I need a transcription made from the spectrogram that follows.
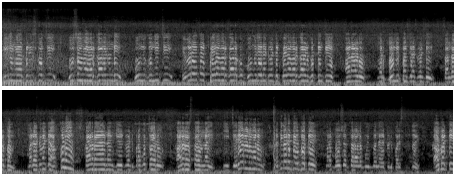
సీలింగ్ వ్యవస్థ తీసుకొచ్చి భూస్వామ్య వర్గాల నుండి భూమి గుంజించి ఎవరైతే పేద వర్గాలకు భూమి లేనటువంటి పేద వర్గాలను గుర్తించి ఆనాడు మరి భూమి పంచినటువంటి సందర్భం. మరి అటువంటి హక్కును కాలరాయడానికి ఇటువంటి ప్రభుత్వాలు కాలరాస్తా ఉన్నాయి. ఈ చర్యలను మనం ప్రతిఘటించకపోతే మన భవిష్యత్ తరాలకు ఇబ్బంది అయ్యేటువంటి పరిస్థితి కాబట్టి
